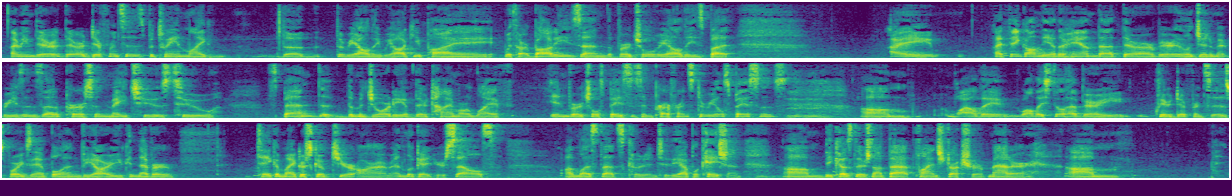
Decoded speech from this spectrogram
I mean, there there are differences between like the the reality we occupy with our bodies and the virtual realities, but I I think on the other hand that there are very legitimate reasons that a person may choose to spend the majority of their time or life in virtual spaces in preference to real spaces. Um, while they while they still have very clear differences. For example, in VR, you can never take a microscope to your arm and look at your cells unless that's coded into the application um, because there's not that fine structure of matter. Um,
